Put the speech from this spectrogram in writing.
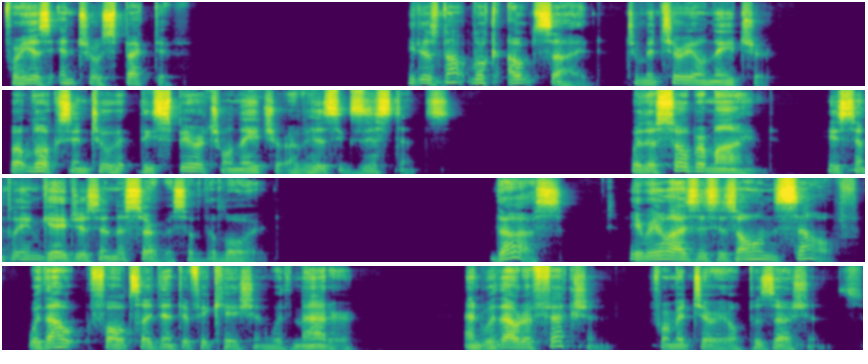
for he is introspective. He does not look outside to material nature, but looks into the spiritual nature of his existence. With a sober mind, he simply engages in the service of the Lord. Thus, he realizes his own self without false identification with matter, and without affection for material possessions.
